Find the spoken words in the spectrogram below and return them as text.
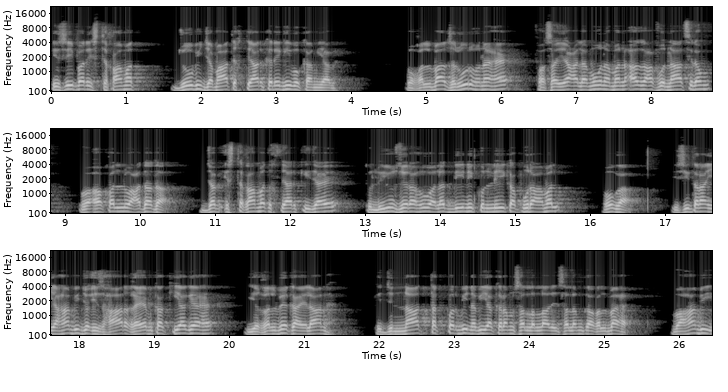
اسی پر استقامت جو بھی جماعت اختیار کرے گی وہ کامیاب ہے۔ تو غلبہ ضرور ہونا ہے۔ فصیہ علمون امن اضاف و ناصرم و اقل و عددہ جب استقامت اختیار کی جائے تو لیو ذرا الدین کلی کا پورا عمل ہوگا۔ اسی طرح یہاں بھی جو اظہار غیب کا کیا گیا ہے، یہ غلبے کا اعلان ہے کہ جنات تک پر بھی نبی اکرم صلی اللہ علیہ وسلم کا غلبہ ہے۔ وہاں بھی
